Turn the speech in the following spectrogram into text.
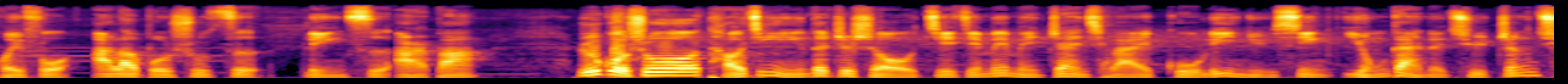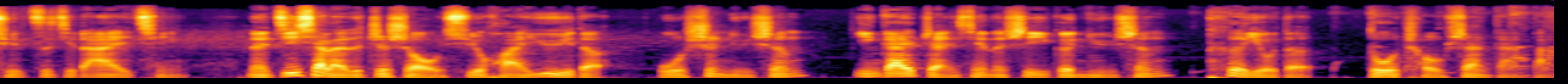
回复阿拉伯数字零四二八。如果说陶晶莹的这首《姐姐妹妹站起来》鼓励女性勇敢的去争取自己的爱情，那接下来的这首徐怀钰的《我是女生》应该展现的是一个女生特有的多愁善感吧。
